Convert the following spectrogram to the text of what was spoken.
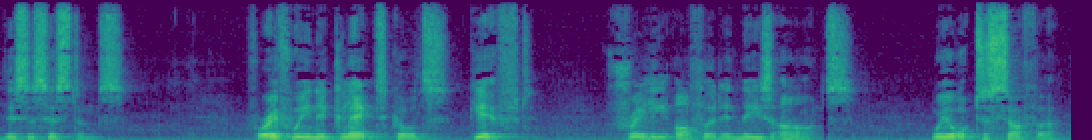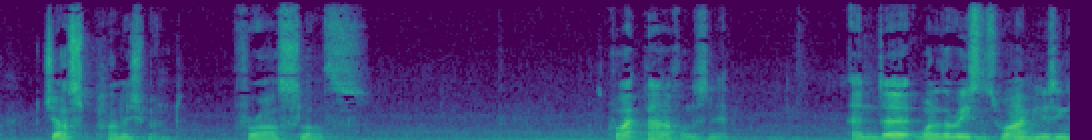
this assistance. For if we neglect God's gift, freely offered in these arts, we ought to suffer just punishment for our sloths. It's quite powerful, isn't it? And uh, one of the reasons why I'm using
